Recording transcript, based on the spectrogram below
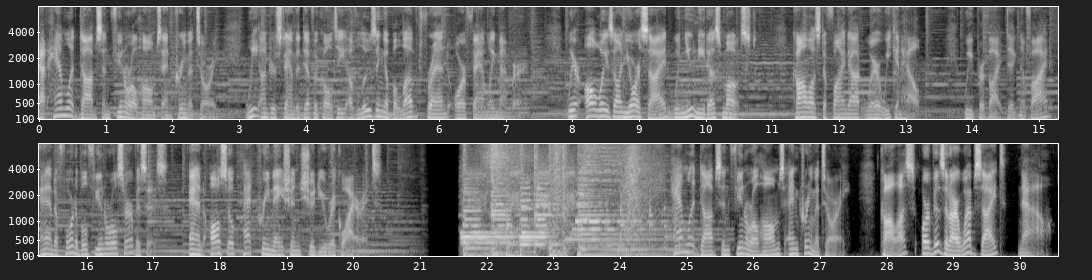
At Hamlett Dobson Funeral Homes and Crematory, we understand the difficulty of losing a beloved friend or family member. We're always on your side when you need us most. Call us to find out where we can help. We provide dignified and affordable funeral services and also pet cremation should you require it. Hamlett Dobson Funeral Homes and Crematory. Call us or visit our website now.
